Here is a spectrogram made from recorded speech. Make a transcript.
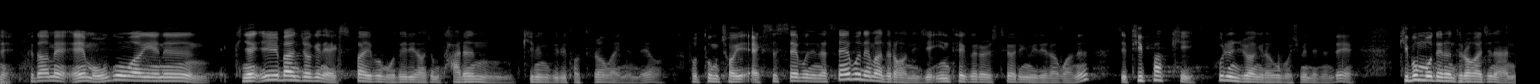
네, 그 다음에 M50i에는 그냥 일반적인 X5 모델이랑 좀 다른 기능들이 더 들어가 있는데요. 보통 저희 X7이나 7에만 들어가는 이제 인테그럴 스티어링 휠이라고 하는 이제 뒷바퀴 후륜 조향이라고 보시면 되는데 기본 모델은 들어가지는 않,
